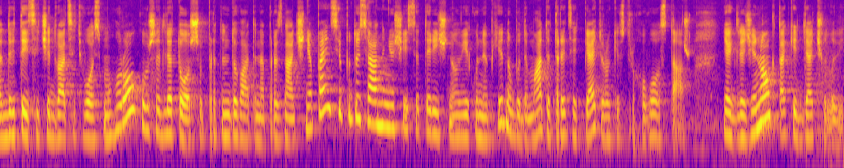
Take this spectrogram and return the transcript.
е, 2028 року вже для того, щоб претендувати на призначення пенсії по досягненню 60-річного віку, необхідно буде мати 35 років страхового стажу, як для жінок, так і для чоловіків.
